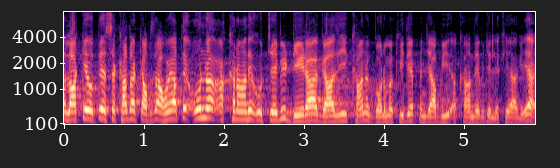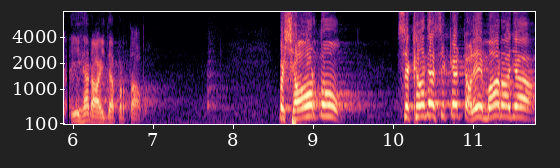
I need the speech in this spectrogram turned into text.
ਇਲਾਕੇ ਉੱਤੇ ਸਿੱਖਾਂ ਦਾ ਕਬਜ਼ਾ ਹੋਇਆ ਤੇ ਉਹਨਾਂ ਅੱਖਰਾਂ ਦੇ ਉੱਤੇ ਵੀ ਡੇਰਾ ਗਾਜ਼ੀ ਖਾਨ ਗੁਰਮੁਖੀ ਦੇ ਪੰਜਾਬੀ ਅੱਖਰਾਂ ਦੇ ਵਿੱਚ ਲਿਖਿਆ ਗਿਆ। ਇਹ ਹੈ ਰਾਜ ਦਾ ਪ੍ਰਤਾਪ। ਪਸ਼ੌਰ ਤੋਂ ਸਿੱਖਾਂ ਦੇ ਸਿੱਕੇ ਢਲੇ ਮਹਾਰਾਜਾ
